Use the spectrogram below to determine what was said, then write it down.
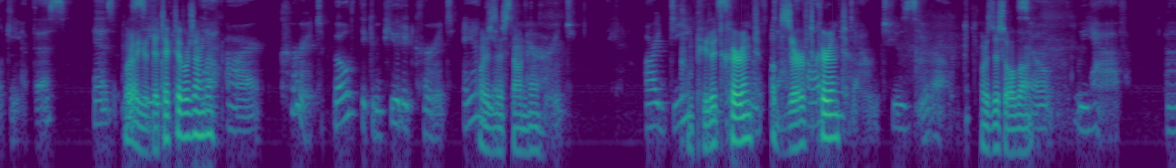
looking at this is What are you, detective or something? our current, both the computed current and what is this down here? current, are Computed current, observed all the way current? down to zero. What is this all about? So we have um,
